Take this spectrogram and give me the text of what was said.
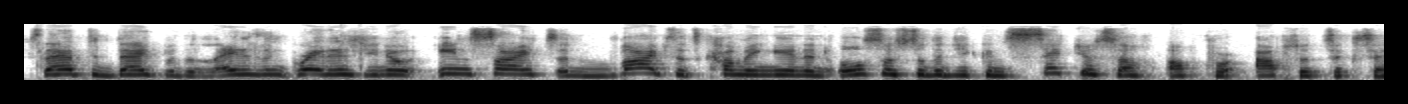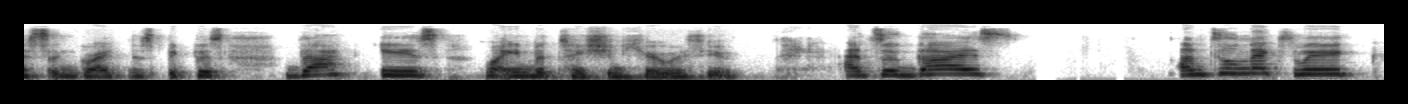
stay up to date with the latest and greatest, you know, insights and vibes that's coming in, and also so that you can set yourself up for absolute success and greatness, because that is my invitation here with you. And so, guys, until next week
